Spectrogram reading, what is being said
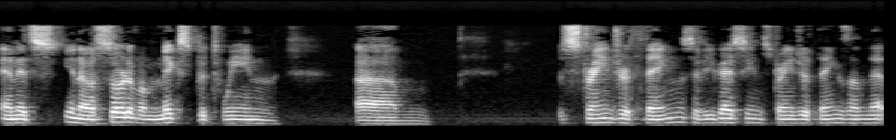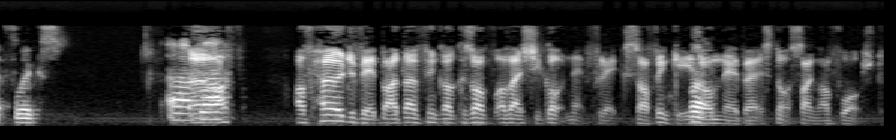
and it's you know sort of a mix between. Um, Stranger Things. Have you guys seen Stranger Things on Netflix? Uh, Uh, Black, I've, heard of it, but I don't think because I've, I've actually got Netflix, so I think it is Well- on there, but it's not something I've watched.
